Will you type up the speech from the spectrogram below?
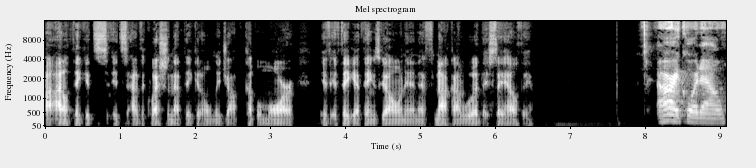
I, I don't think it's it's out of the question that they could only drop a couple more if if they get things going and if knock on wood they stay healthy. All right, Cordell.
